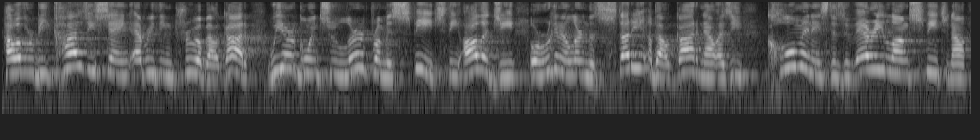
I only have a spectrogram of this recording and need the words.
However, because he's saying everything true about God, we are going to learn from his speech, theology, or we're going to learn the study about God now as he culminates this very long speech now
